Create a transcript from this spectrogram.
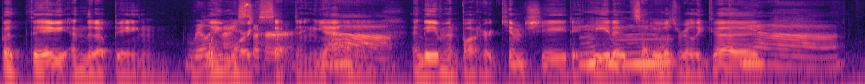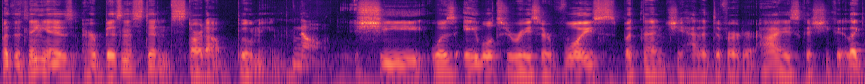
But they ended up being Really way nice more to her. accepting. Yeah. Yeah. And they even bought her kimchi. They ate it, said it mm-hmm. was really good. Yeah. But the thing is, her business didn't start out booming. No. She was able to raise her voice, but then she had to divert her eyes because she could, like,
